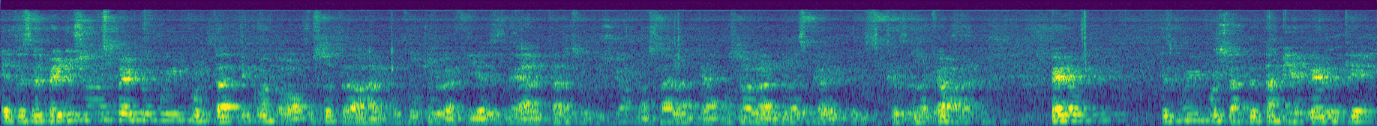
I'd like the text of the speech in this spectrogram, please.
El desempeño es un aspecto muy importante cuando vamos a trabajar con fotografías de alta resolución. Más adelante vamos a hablar de las características de la cámara, pero es muy importante también ver que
